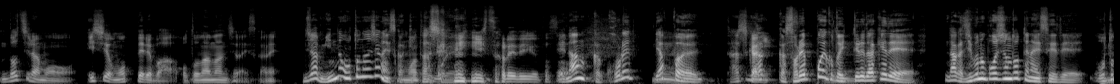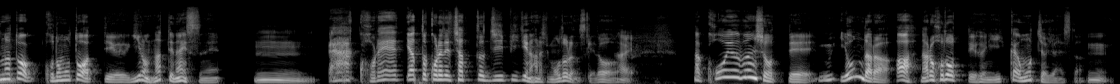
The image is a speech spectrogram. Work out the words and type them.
どちらも意思を持ってれば大人なんじゃないですかね。じゃあみんな大人じゃないですか、まあ結局これ確かにそれで言うとそう。え、なんかこれ、やっぱ、確かになん。かそれっぽいこと言ってるだけで、なんか自分のポジション取ってないせいで、大人とは子供とはっていう議論になってないっすね。うん。あーこれ、やっとこれでチャット GPT の話戻るんですけど、はい。こういう文章って読んだら、あ、なるほどっていうふうに一回思っちゃうじゃないですか。うん。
